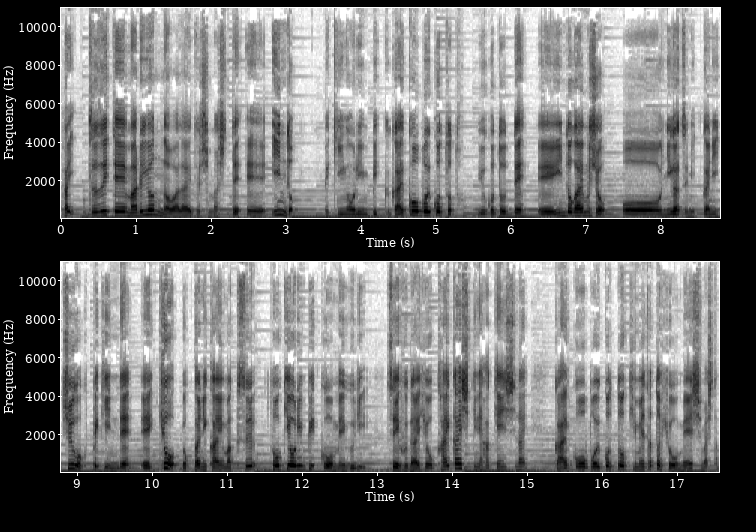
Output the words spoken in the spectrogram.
はい。続いて、丸4の話題としまして、えー、インド、北京オリンピック外交ボイコットということで、インド外務省、2月3日に中国北京で、え、今日4日に開幕する冬季オリンピックをめぐり、政府代表開会式に派遣しない外交ボイコットを決めたと表明しました。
